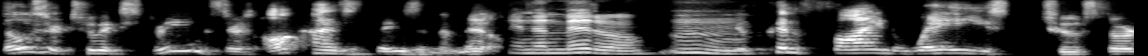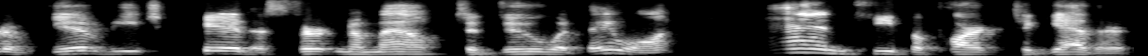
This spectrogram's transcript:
those are two extremes. There's all kinds of things in the middle. In the middle. Mm. You can find ways to sort of give each kid a certain amount to do what they want and keep apart together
